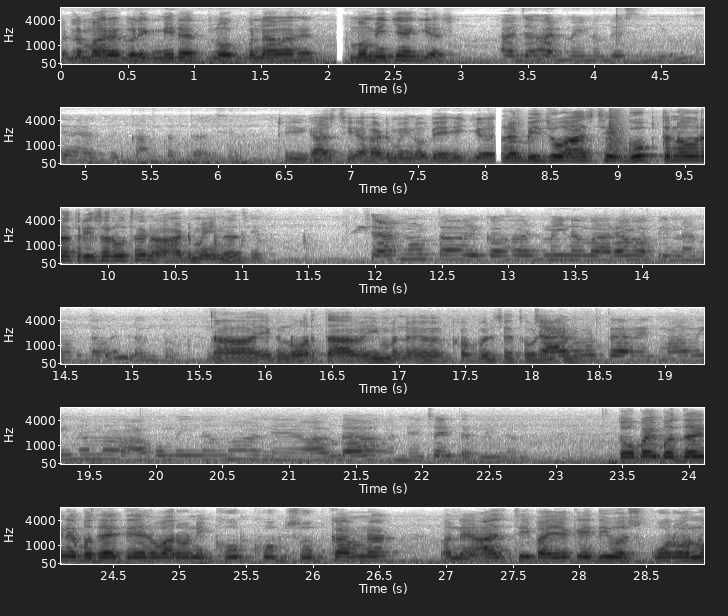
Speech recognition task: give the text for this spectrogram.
એટલે મારે ઘડીક નિરાત બ્લોગ બનાવવા છે. મમ્મી ક્યાં ગયા છે? આ જહાડ મહિનો બેસી ગયો છે કામ ઠીક આજથી આઠ મહિનો બેસી ગયો. અને બીજું આજથી ગુપ્ત નવરાત્રી શરૂ થઈ ને આઠ મહિનાથી. ચાર નોરતા હોય કે અહાડ મહિનામાં રામાપીરના નોરતા હોય ને લગભગ. હા એક નોરતા આવે એ મને ખબર છે થોડી ચાર નોરતા આવે એક મા મહિનામાં આહો મહિનામાં અને આવડા અને ચૈતર મહિનામાં. તો ભાઈ બધાયને બધાય તહેવારોની ખૂબ ખૂબ શુભકામના અને આજથી ભાઈ એકેય દિવસ કોરો ન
